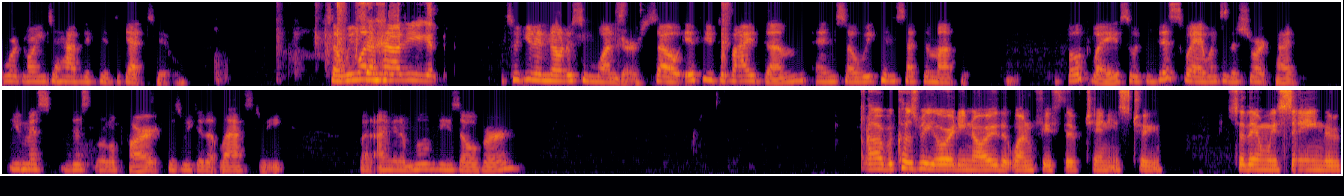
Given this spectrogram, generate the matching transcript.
we're going to have the kids get to. So we want So to how do you get? So you to notice and wonder. So if you divide them, and so we can set them up both ways. So it's this way, I went to the shortcut. You missed this little part because we did it last week. But I'm going to move these over. Oh, because we already know that one fifth of ten is two. So then we're seeing the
